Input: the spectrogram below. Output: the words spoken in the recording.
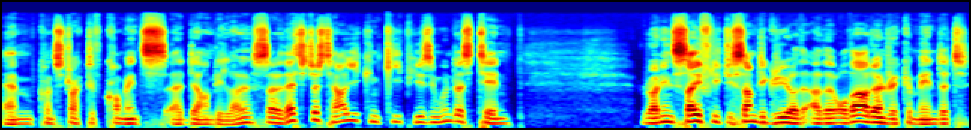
um, constructive comments uh, down below. So that's just how you can keep using Windows 10 running safely to some degree or the other, although I don't recommend it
